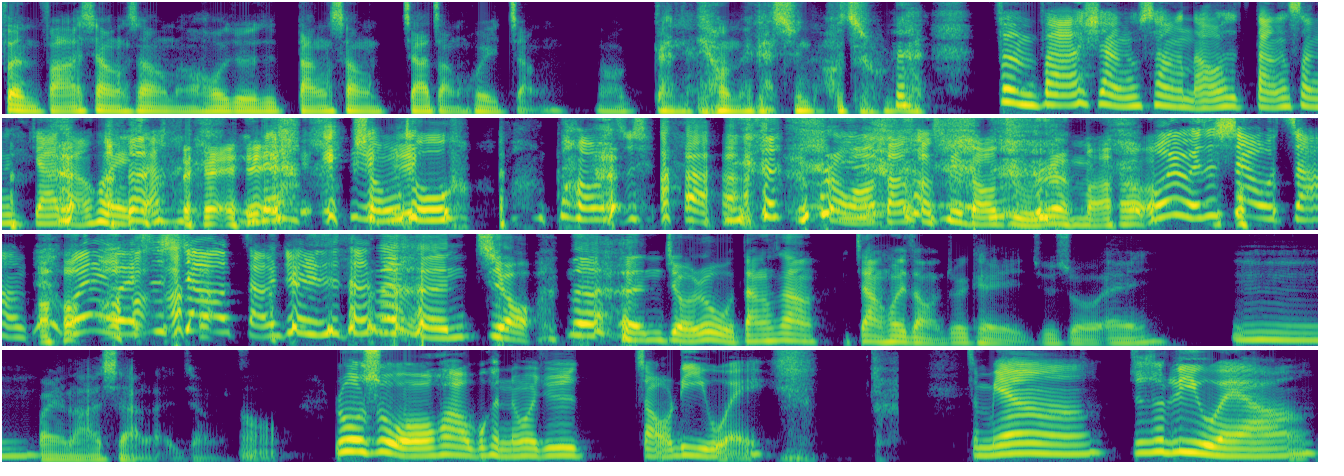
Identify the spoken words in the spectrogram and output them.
奋发向上，然后就是当上家长会长，然后干掉那个训导主任。奋发向上，然后是当上家长会长。对你的雄图 包子，不然我要当上训导主任吗？我以为是校长，我以为是校长，就你是当上很久，那很久。如果我当上家长会长，我就可以就是说，哎，嗯，把你拉下来这样子。哦，如果是我的话，我可能会就是找立委，怎么样啊？就是立委啊。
